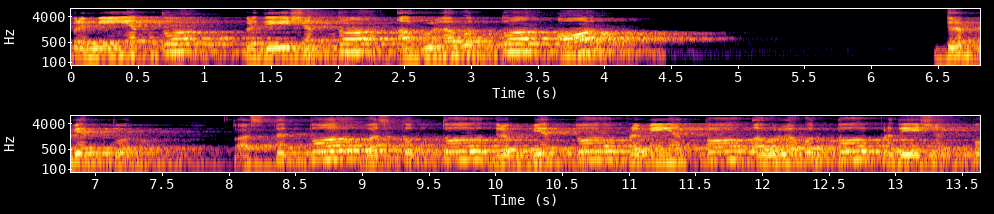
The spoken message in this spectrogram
प्रमेयत्व प्रदेशत्व अगुलगुत्व और द्रव्यत्व। तो अस्तित्व, वस्तुत्व, द्रव्यत्व, प्रमेयत्व अवलगत्व प्रदेशत्व,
